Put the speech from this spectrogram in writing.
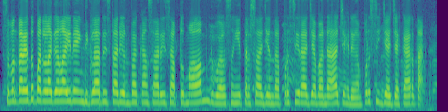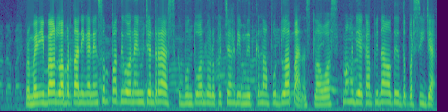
Sementara itu pada laga lainnya yang digelar di Stadion Pakansari Sabtu malam, duel sengit tersaji antara Persiraja Banda Aceh dengan Persija Jakarta. Bermain imbang dalam pertandingan yang sempat diwarnai hujan deras, kebuntuan baru pecah di menit ke-68 setelah wasit menghadiahkan penalti untuk Persija.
